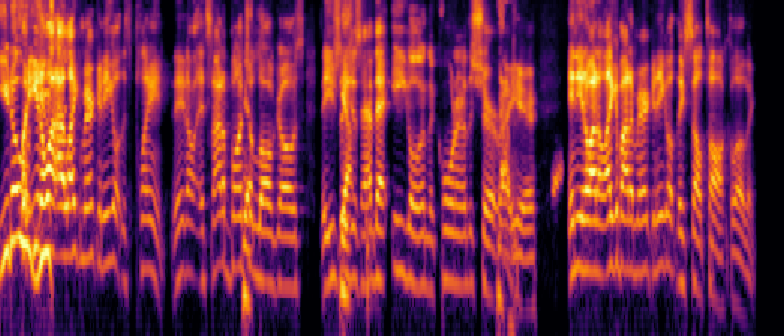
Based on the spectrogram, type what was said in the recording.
You know, But you know what? I like American Eagle. It's plain. They don't. It's not a bunch Yeah. of logos. They usually Yeah. just have that eagle in the corner of the shirt right here. And you know what I like about American Eagle? They sell tall clothing.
